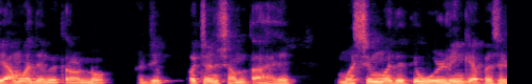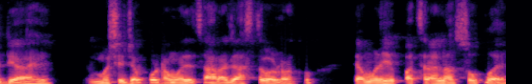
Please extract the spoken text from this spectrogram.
यामध्ये मित्रांनो जी पचन क्षमता आहे म्हशीमध्ये ती होल्डिंग कॅपॅसिटी आहे. म्हशीच्या पोटामध्ये चारा जास्त वेळ राहतो. त्यामुळे हे पचायला सोपं आहे.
